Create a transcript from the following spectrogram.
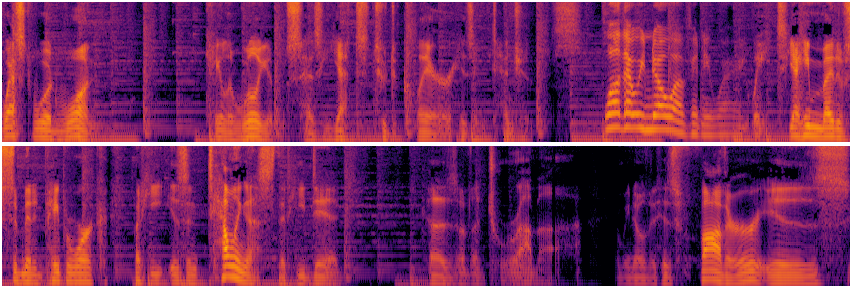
Westwood 1. Caleb Williams has yet to declare his intentions. Well, that we know of anyway. Wait, yeah, he might have submitted paperwork, but he isn't telling us that he did because of the drama. Know that his father is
